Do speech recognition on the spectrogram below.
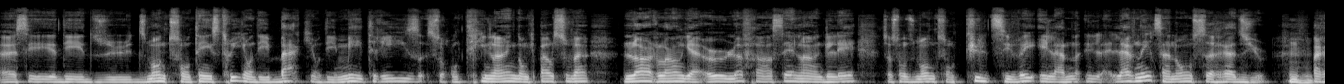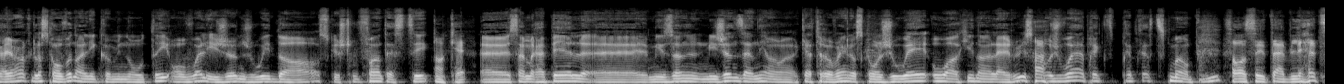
Euh, c'est des du, du monde qui sont instruits, qui ont des bacs, qui ont des maîtrises, sont trilingues, donc ils parlent souvent leur langue à eux, le français, l'anglais. Ce sont du monde qui sont cultivés et la- l'avenir s'annonce radieux. Par ailleurs, lorsqu'on va dans les communautés, on voit les jeunes jouer dehors, ce que je trouve fantastique. OK. Euh, ça me rappelle euh, mes, jeunes- mes jeunes années en 80 lorsqu'on jouait au hockey dans la rue. Ce qu'on jouait après pratiquement plus. Ça, c'est tablettes.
